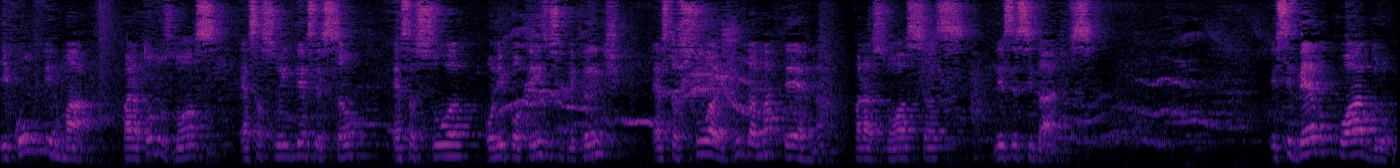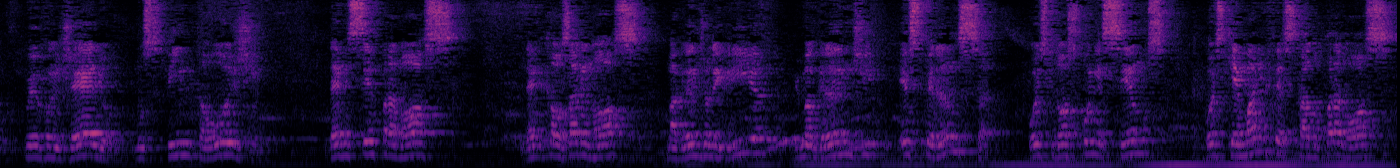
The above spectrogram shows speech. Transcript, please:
e confirmar para todos nós essa sua intercessão, essa sua onipotência suplicante, esta sua ajuda materna para as nossas necessidades. Esse belo quadro que o Evangelho nos pinta hoje deve ser para nós, deve causar em nós uma grande alegria e uma grande esperança, pois que nós conhecemos, pois que é manifestado para nós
